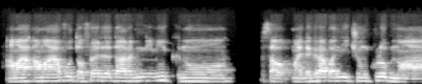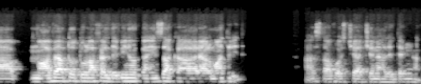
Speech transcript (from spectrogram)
Am, am mai avut oferte, dar nimic nu, sau mai degrabă niciun club nu, a, nu avea totul la fel de bine organizat ca Real Madrid. Asta a fost ceea ce ne-a determinat.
